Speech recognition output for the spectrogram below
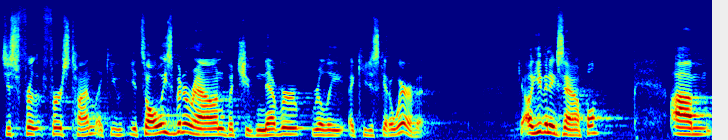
just for the first time. Like you, it's always been around, but you've never really, like you just get aware of it. Okay, I'll give you an example. Um,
